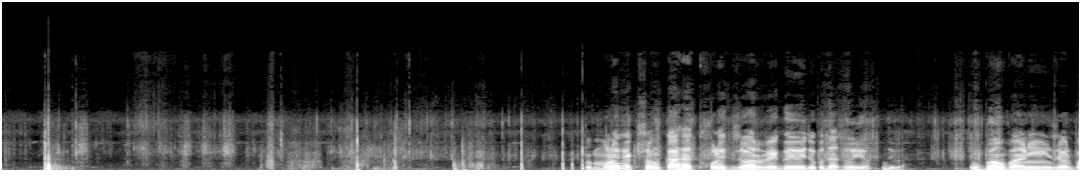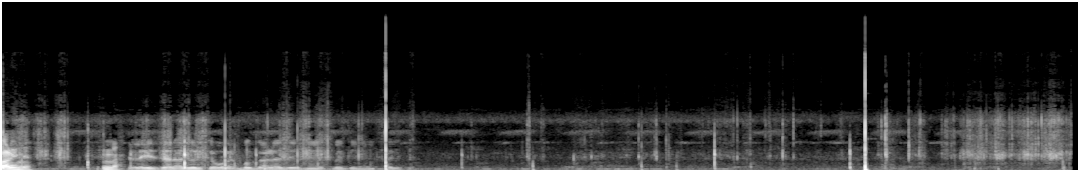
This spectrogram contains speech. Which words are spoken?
પણ મને એક શંકા છે, થોડીક જર રહી ગઈ હોય તો કદાચ હોય દેવા. ઊભા ઊભાની જર પાડી ને ના એટલે જરા જોર કે હોય, બગાડા જઈને એક બધી નીકળી જાય.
